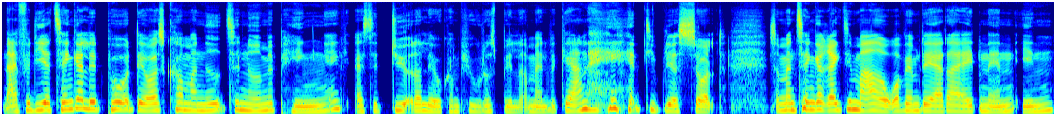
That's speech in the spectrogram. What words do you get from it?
Nej, fordi jeg tænker lidt på, at det også kommer ned til noget med penge. Ikke? Altså det er dyrt at lave computerspil, og man vil gerne have, at de bliver solgt. Så man tænker rigtig meget over, hvem det er, der er i den anden ende.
